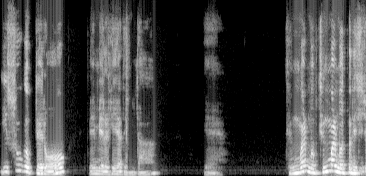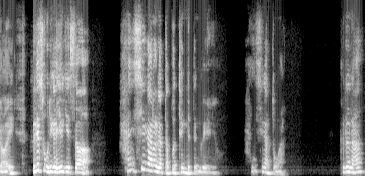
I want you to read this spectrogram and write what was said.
이 수급대로 매매를 해야 됩니다. 예. 정말 뭐 정말 멋들어지죠. 그래서 우리가 여기서 한 시간을 갖다 버텨냈던 거예요. 한 시간 동안. 그러나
